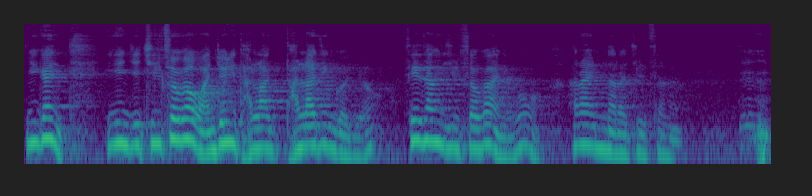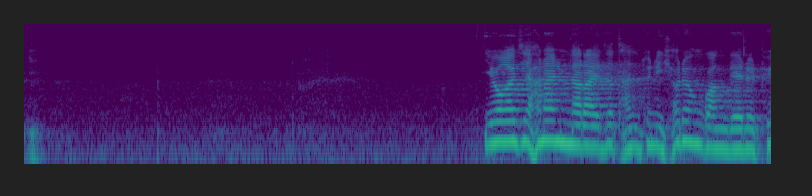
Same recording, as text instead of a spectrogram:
그러니까 이게 이제 질서가 완전히 달라, 달라진 거죠. 세상 질서가 아니고 하나님 나라 질서는. 이와 같이 하나님 나라에서 단순히 혈연 관계를 표,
